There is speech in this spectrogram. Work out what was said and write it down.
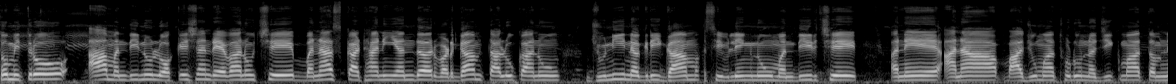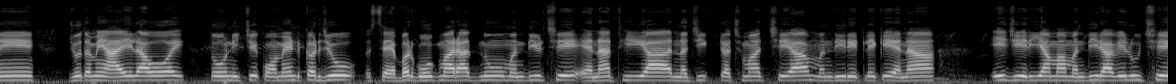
તો મિત્રો આ મંદિરનું લોકેશન રહેવાનું છે બનાસકાંઠાની અંદર વડગામ તાલુકાનું જૂની નગરી ગામ શિવલિંગનું મંદિર છે અને આના બાજુમાં થોડું નજીકમાં તમને જો તમે આવેલા હોય તો નીચે કોમેન્ટ કરજો. સેબર ગોગ મહારાજનું મંદિર છે એનાથી આ નજીક ટચમાં જ છે આ મંદિર એટલે કે એના એ જ એરિયામાં મંદિર આવેલું છે.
